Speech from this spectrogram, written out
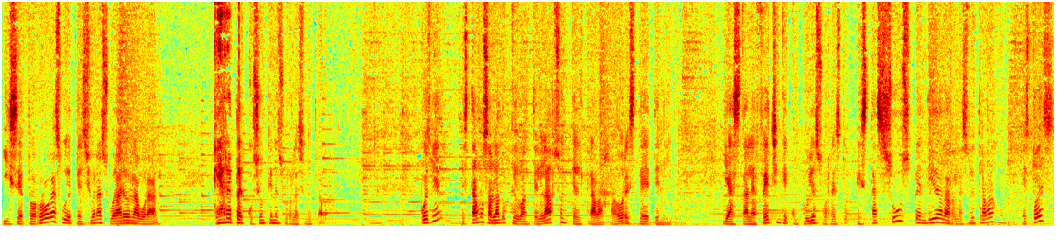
y se prorroga su detención a su horario laboral, ¿qué repercusión tiene en su relación de trabajo? Pues bien, estamos hablando que durante el lapso en que el trabajador esté detenido y hasta la fecha en que concluya su arresto, está suspendida la relación de trabajo. Esto es,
